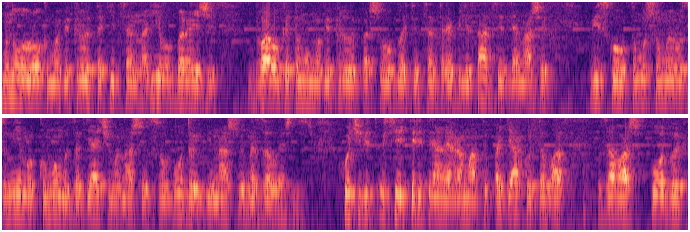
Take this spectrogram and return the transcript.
Минулого року ми відкрили такий центр на лівобережжі. Два роки тому ми відкрили перший в області центр реабілітації для наших військових, тому що ми розуміємо, кому ми завдячуємо нашою свободою і нашою незалежністю. Хочу від усієї територіальної громади подякувати вас за ваш подвиг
